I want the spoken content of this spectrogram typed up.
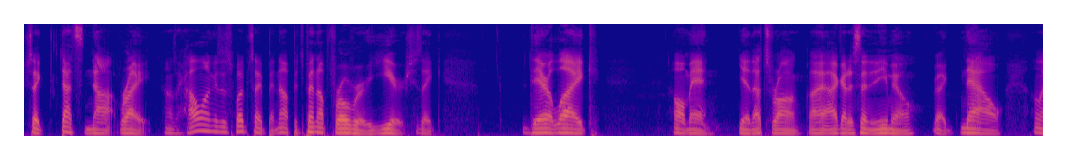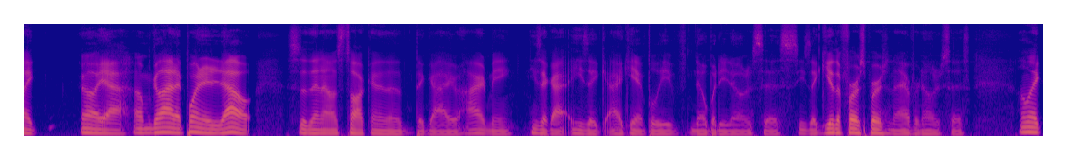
She's like, that's not right. I was like, how long has this website been up? It's been up for over a year. She's like, they're like, oh man, yeah, that's wrong. I, I got to send an email like now. I'm like, oh yeah, I'm glad I pointed it out. So then I was talking to the, the guy who hired me. He's like, I, he's like, I can't believe nobody noticed this. He's like, you're the first person I ever noticed this. I'm like,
